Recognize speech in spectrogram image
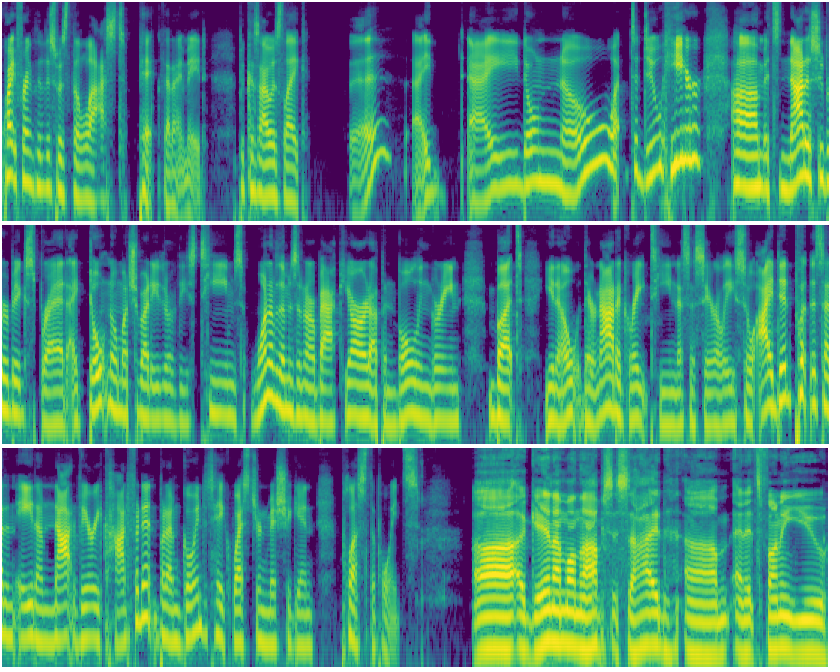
quite frankly, this was the last pick that I made because I was like, eh, I I don't know what to do here. Um, it's not a super big spread. I don't know much about either of these teams. One of them is in our backyard up in Bowling Green, but you know they're not a great team necessarily. So I did put this at an eight. I'm not very confident, but I'm going to take Western Michigan plus the points. Uh, again, I'm on the opposite side, um, and it's funny you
